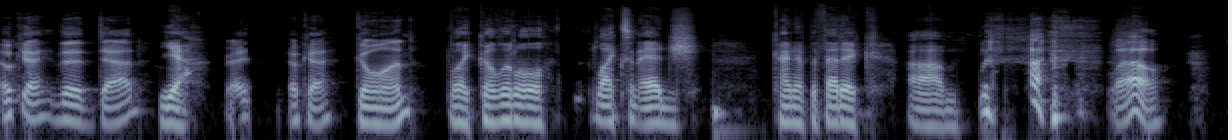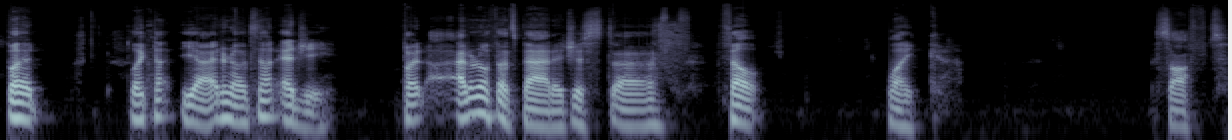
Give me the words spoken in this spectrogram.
Okay, the dad. Yeah, Right? Okay, go on. like a little Lex and Edge, kind of pathetic. Um, Wow. but like not yeah i don't know it's not edgy but i don't know if that's bad it just uh felt like soft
